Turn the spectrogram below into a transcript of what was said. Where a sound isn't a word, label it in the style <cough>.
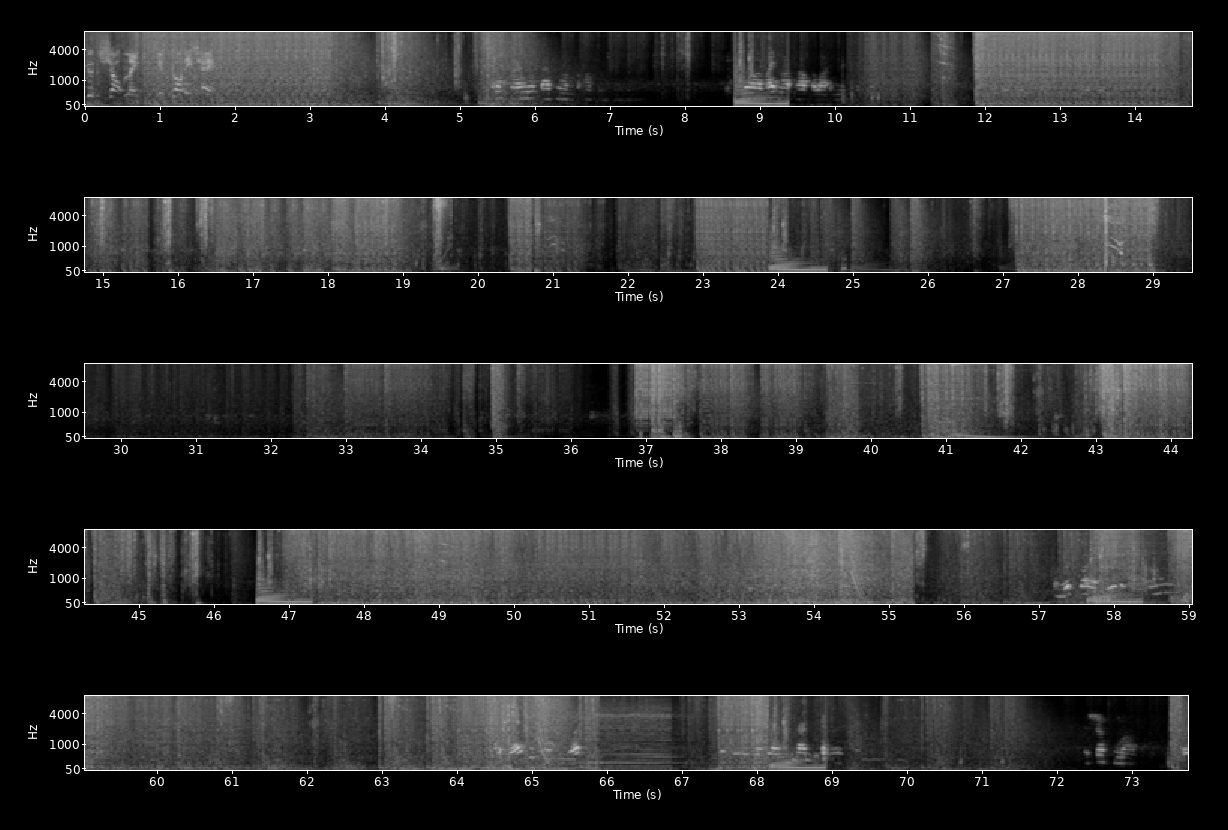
Good shot, mate. You've got his head. I don't find it, that's when I'm. So I might not talk a lot in this video.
